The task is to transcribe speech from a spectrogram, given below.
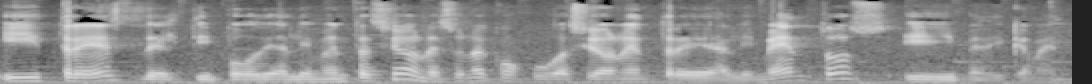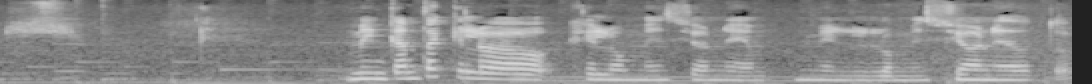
Y tres, del tipo de alimentación. Es una conjugación entre alimentos y medicamentos. Me encanta que lo, que lo, mencione, lo mencione, doctor,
